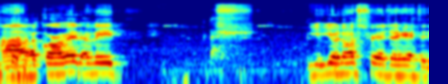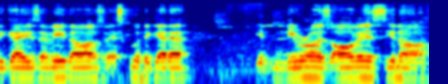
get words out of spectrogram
Uh, Corbin, I mean, you- you're no stranger here to the guys. I mean, they always went school together. Nero is always, you know,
